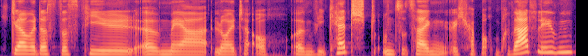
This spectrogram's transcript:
Ich glaube, dass das viel äh, mehr Leute auch irgendwie catcht und zu zeigen, ich habe auch ein Privatleben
